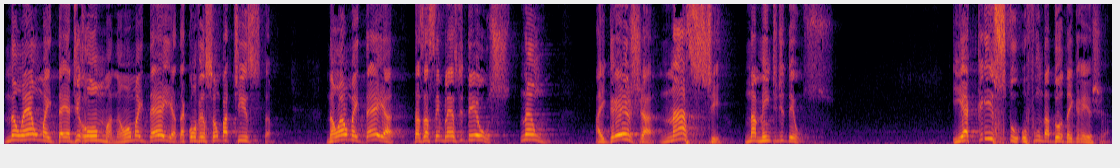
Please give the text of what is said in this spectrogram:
não é uma ideia de Roma, não é uma ideia da Convenção Batista, não é uma ideia das Assembleias de Deus. Não. A igreja nasce na mente de Deus. E é Cristo o fundador da igreja.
